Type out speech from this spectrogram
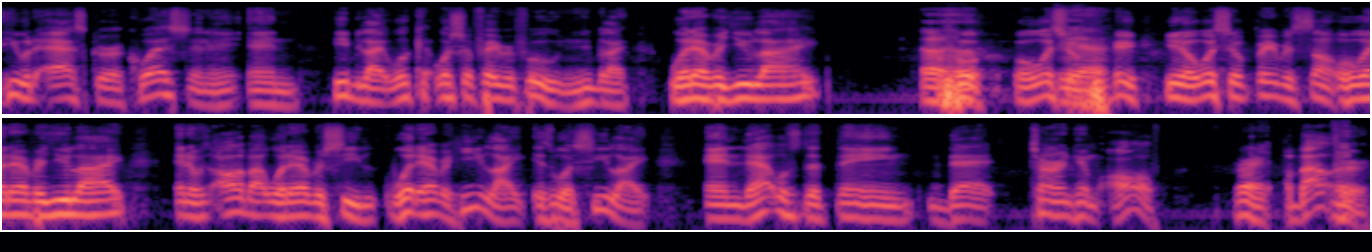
he would ask her a question, and, and he'd be like, what, "What's your favorite food?" And he'd be like, "Whatever you like." Uh-huh. or, or what's your Yeah. favorite, you know what's your favorite song or whatever you like and it was all about whatever she whatever he liked is what she liked and that was the thing that turned him off Right. about It, her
